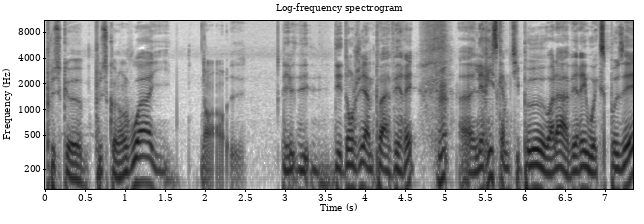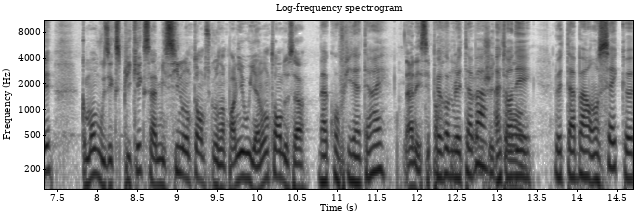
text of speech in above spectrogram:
plus que, plus que l'on voit. non, les- des dangers un peu avérés, Mm. euh, les risques un petit peu voilà avérés ou exposés. Comment vous expliquez que ça a mis si longtemps? Parce que vous en parliez oui, il y a longtemps de ça. Bah, conflit d'intérêt. Allez, c'est parti. comme le tabac. Euh, Attendez, tant- le tabac, on sait que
